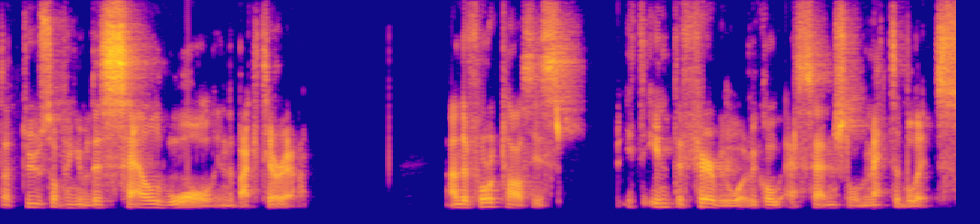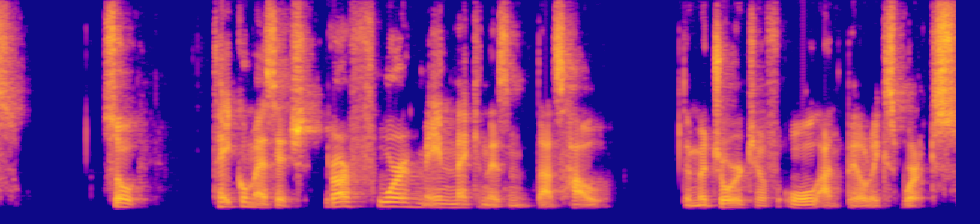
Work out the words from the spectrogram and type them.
that do something with the cell wall in the bacteria. And the fourth class is it interferes with what we call essential metabolites. So take home message, there are four main mechanisms. That's how the majority of all antibiotics works.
